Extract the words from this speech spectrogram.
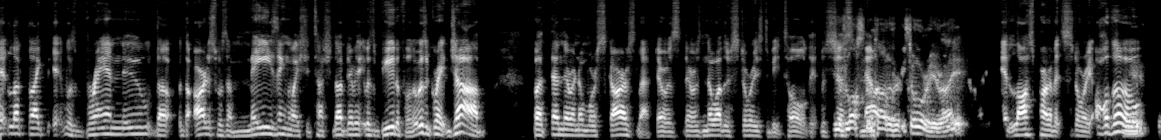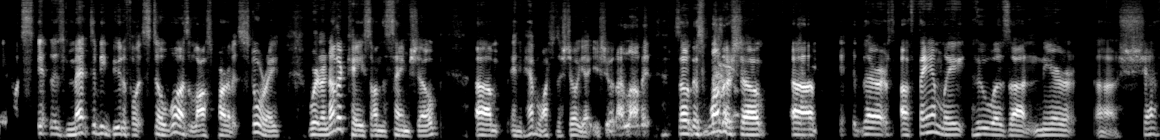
it looked like it was brand new. The the artist was amazing. The way she touched it up, everything. It was beautiful. It was a great job. But then there were no more scars left. There was there was no other stories to be told. It was just You've lost now, part of the story, right? It lost part of its story. Although yeah. it, was, it was meant to be beautiful, it still was. It lost part of its story. We're in another case on the same show. Um, and if you haven't watched the show yet, you should. I love it. So this one other show, uh, there's a family who was uh, near uh, Chef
